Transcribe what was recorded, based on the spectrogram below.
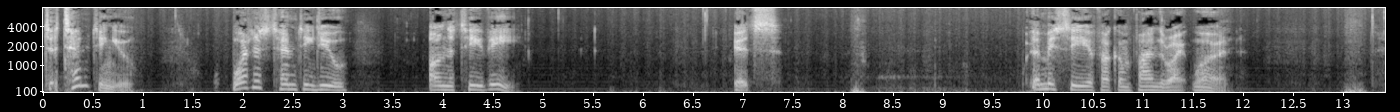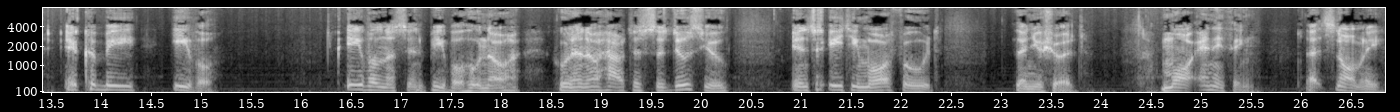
t- tempting you? What is tempting you on the TV? It's. Let me see if I can find the right word. It could be evil. Evilness in people who know who know how to seduce you into eating more food than you should, more anything that's normally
